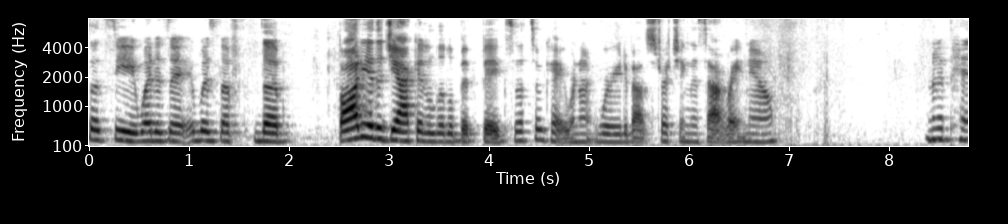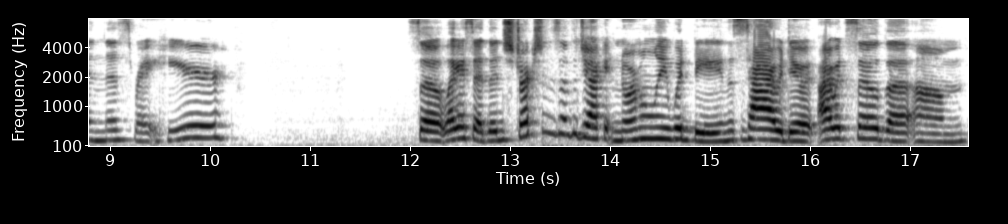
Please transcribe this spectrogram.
So let's see, what is it? It was the, the body of the jacket a little bit big, so that's okay. We're not worried about stretching this out right now. I'm to pin this right here. So, like I said, the instructions of the jacket normally would be, and this is how I would do it. I would sew the, um,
